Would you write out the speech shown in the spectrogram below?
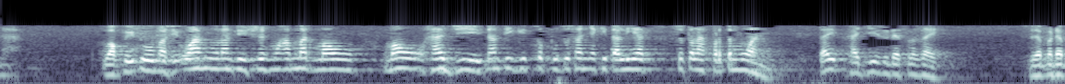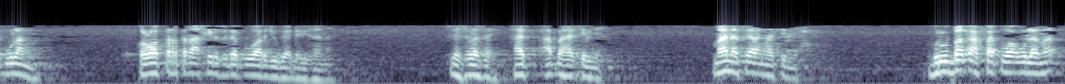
Nah, waktu itu masih wah nanti Syekh Muhammad mau mau haji, nanti keputusannya kita lihat setelah pertemuan. Tapi haji sudah selesai. Sudah pada pulang. Kloter terakhir sudah keluar juga dari sana. Sudah selesai. apa hasilnya? Mana sekarang hasilnya? Berubahkah fatwa ulama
